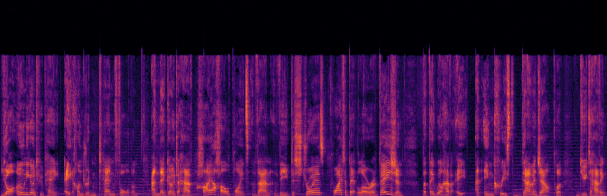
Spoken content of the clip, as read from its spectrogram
You're only going to be paying 810 for them, and they're going to have higher hull points than the destroyers, quite a bit lower evasion, but they will have a, an increased damage output due to having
